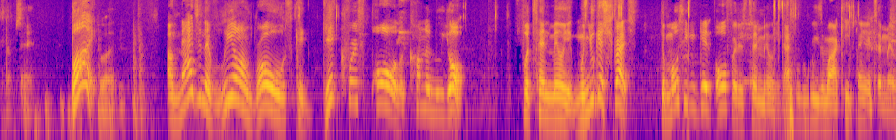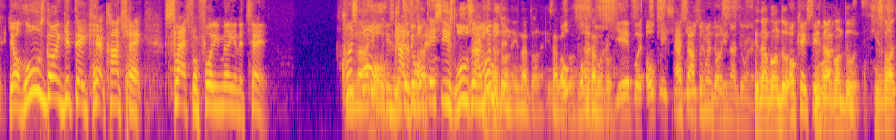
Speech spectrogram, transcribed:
You know what I'm saying? but But imagine if Leon Rose could get Chris Paul to come to New York for ten million. When you get stretched, the most he can get offered is ten million. That's the reason why I keep saying ten million. Yo, who's going to get their ca- contract slashed from 40 million to 10? Chris Nah, Paul, he's not because doing OKC is He's losing not he's money. not doing it. He's not doing it. He's not going to do it. He's not going to do it. yeah, but OKC That's out the window. money. He's not doing it. He's not going to do it. OKC He's not going to do it. He's going.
